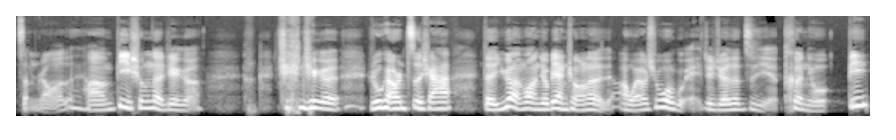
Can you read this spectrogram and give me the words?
怎么着的？好像毕生的这个 这这个，如果要是自杀的愿望就变成了啊，我要去卧轨，就觉得自己特牛逼。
